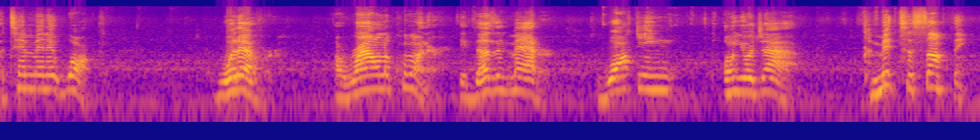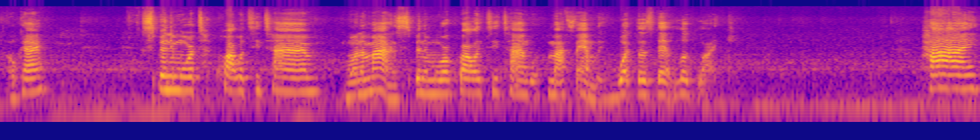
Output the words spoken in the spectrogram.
A 10 minute walk, whatever. Around the corner. It doesn't matter. Walking on your job. Commit to something, okay? Spending more quality time. One of mine, spending more quality time with my family. What does that look like? Hi,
